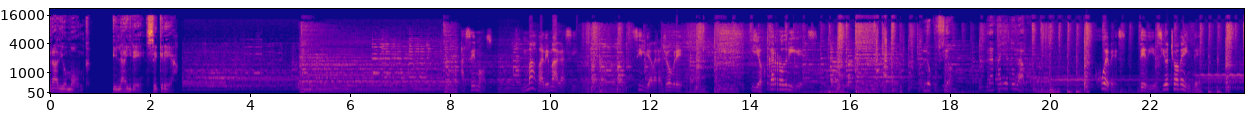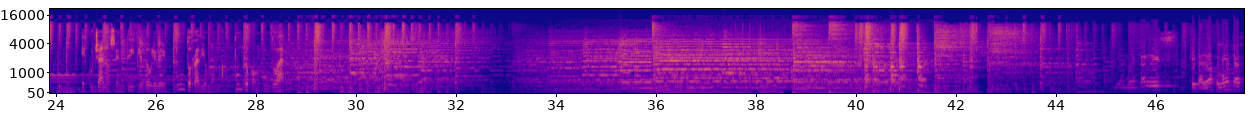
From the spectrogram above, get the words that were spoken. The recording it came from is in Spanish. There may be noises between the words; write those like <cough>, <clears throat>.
Radio Monk. El aire se crea. Hacemos Más Vale Magazine. Silvia Barallobre y Oscar Rodríguez. Locución. Natalia Tolaba. Jueves de 18 a 20. Escuchanos en www.radiomonk.com.ar. ¿Cómo estás?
